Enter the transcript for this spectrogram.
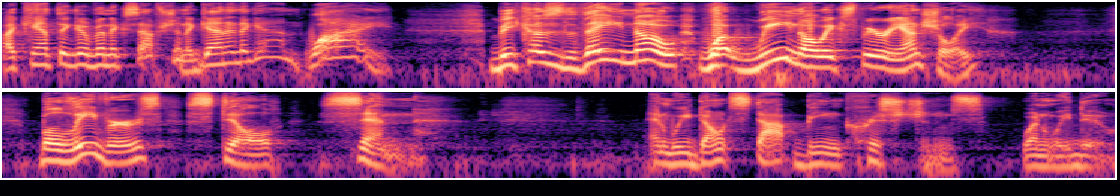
I can't think of an exception again and again. Why? Because they know what we know experientially. Believers still sin. And we don't stop being Christians when we do.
